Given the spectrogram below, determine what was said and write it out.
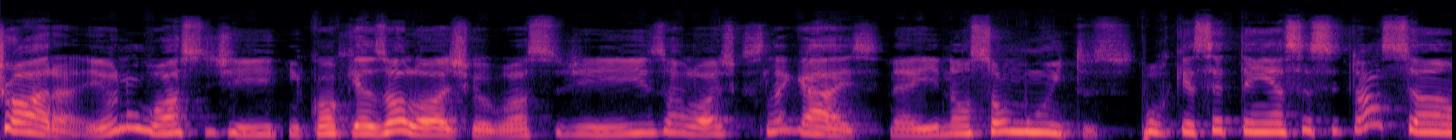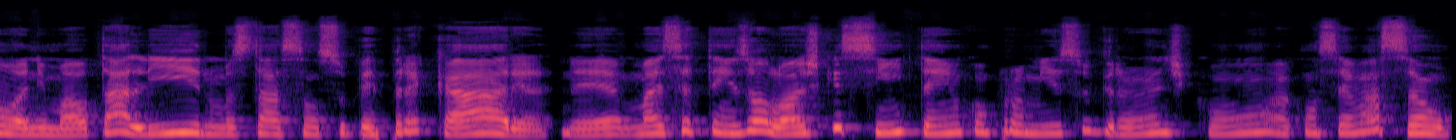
chora. Eu não gosto de ir em qualquer zoológico, eu gosto de ir em zoológicos legais, né? E não são muitos, porque você tem essa situação, o animal tá ali numa situação super precária, né? Mas você tem zoológico que sim, tem um compromisso grande com a conservação.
